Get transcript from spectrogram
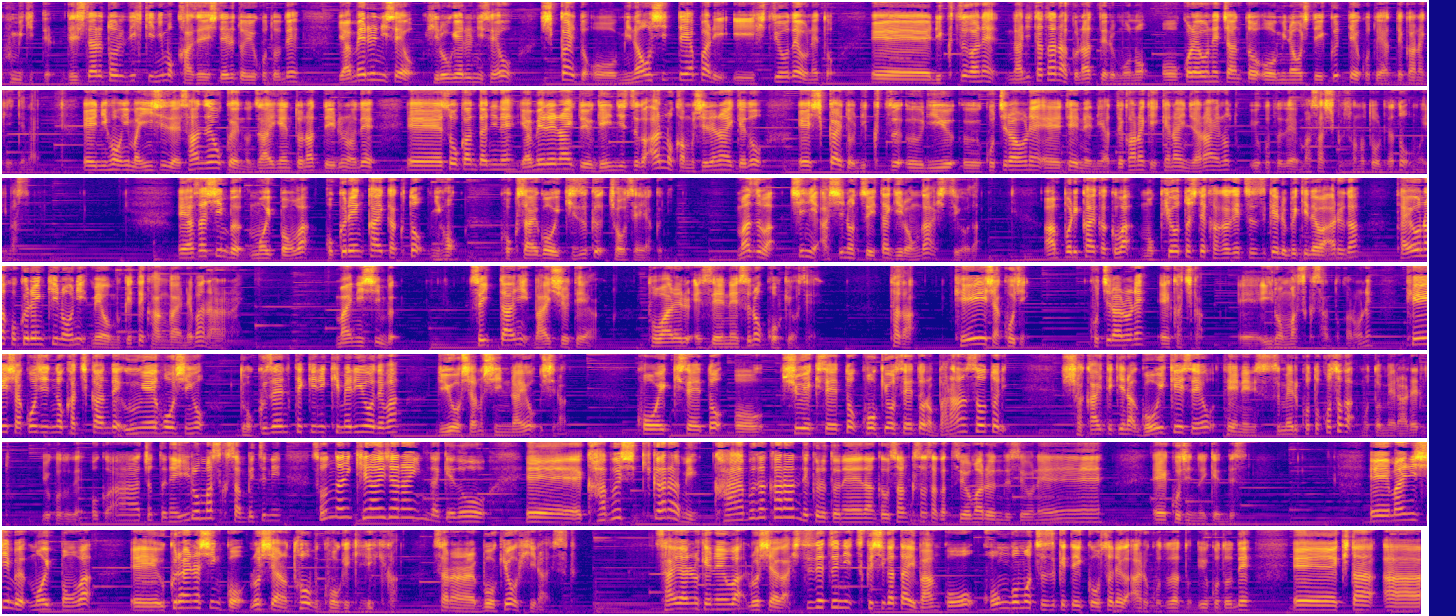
踏み切ってる。デジタル取引にも課税しているということで、やめるにせよ、広げるにせよ、しっかりと見直しってやっぱり必要だよねとえー、理屈がね、成り立たなくなってるもの、これをね、ちゃんと見直していくっていうことをやっていかなきゃいけない。え、日本今、印紙税3000億円の財源となっているので、え、そう簡単にね、やめれないという現実があるのかもしれないけど、え、しっかりと理屈、理由、こちらをね、え丁寧にやっていかなきゃいけないんじゃないのということで、まさしくその通りだと思います。え朝日新聞もう一本は、国連改革と日本、国際合意築く調整役に。まずは、地に足のついた議論が必要だ。安保理改革は目標として掲げ続けるべきではあるが、多様な国連機能に目を向けて考えねばならない。毎日新聞、ツイッターに買収提案、問われる SNS の公共性。ただ、経営者個人、こちらのね、価値観、えイーロン・マスクさんとかのね、経営者個人の価値観で運営方針を独善的に決めるようでは、利用者の信頼を失う。公益性と、収益性と公共性とのバランスをとり、社会的な合意形成を丁寧に進めることこそが求められるということで、僕はちょっとね、イーロン・マスクさん別にそんなに嫌いじゃないんだけど、えー、株式絡み、株が絡んでくるとね、なんかうさんくささが強まるんですよね。えー、個人の意見です。えー、毎日新聞もう一本は、えー、ウクライナ侵攻、ロシアの東部攻撃激化、さらなる暴挙を非難する。最大の懸念はロシアが筆舌に尽くしがたい蛮行を今後も続けていく恐れがあることだということで、えー、北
